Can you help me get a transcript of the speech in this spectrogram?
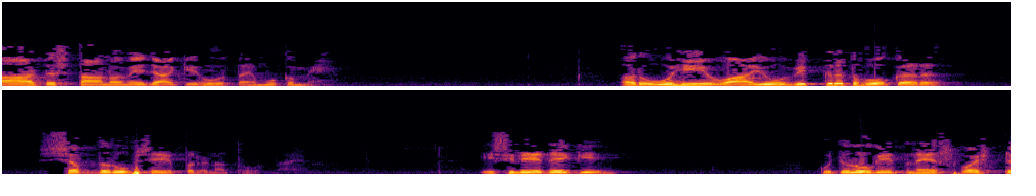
आठ स्थानों में जाके होता है मुख में, और वही वायु विकृत होकर शब्द रूप से परिणत होता है। इसलिए देखिए कुछ लोग इतने स्पष्ट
